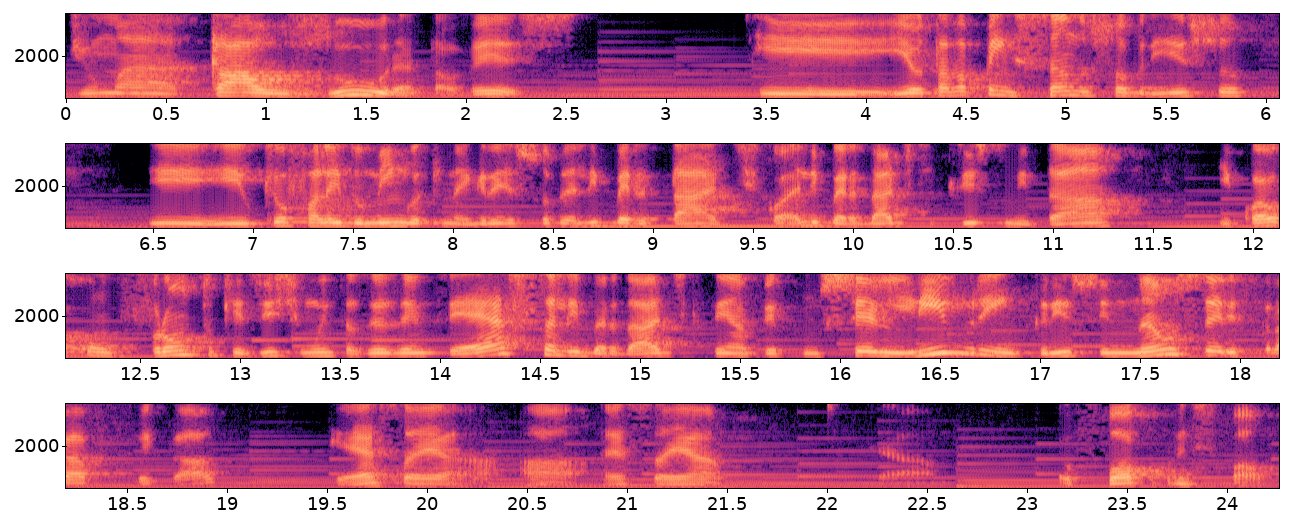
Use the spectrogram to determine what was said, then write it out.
de uma clausura, talvez. E, e eu estava pensando sobre isso e, e o que eu falei domingo aqui na igreja sobre a liberdade. Qual é a liberdade que Cristo me dá? e qual é o confronto que existe muitas vezes entre essa liberdade que tem a ver com ser livre em Cristo e não ser escravo do pecado, que essa é, a, a essa é, a, é, a, é o foco principal,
